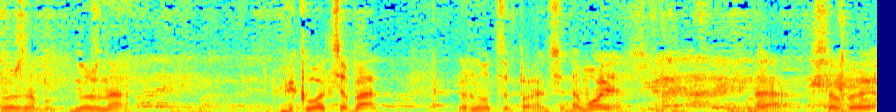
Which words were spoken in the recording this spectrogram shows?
нужно, нужно Миквот Шаббат, вернуться пораньше домой, да, чтобы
